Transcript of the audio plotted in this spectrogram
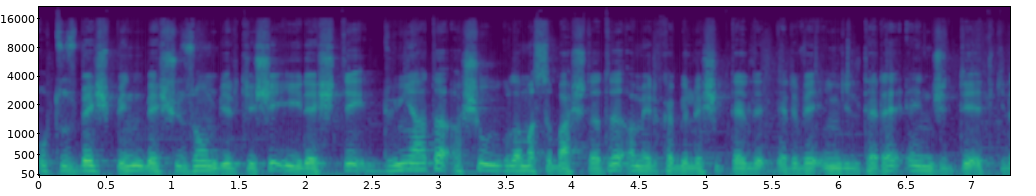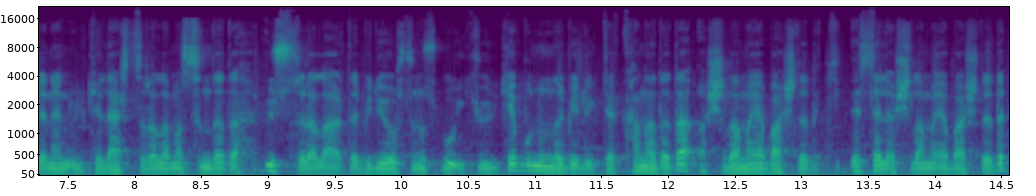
35.511 kişi iyileşti. Dünyada aşı uygulaması başladı. Amerika Birleşik Devletleri ve İngiltere en ciddi etkilenen ülkeler sıralamasında da üst sıralarda biliyorsunuz bu iki ülke. Bununla birlikte Kanada'da aşılamaya başladı. Kitlesel aşılamaya başladı.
